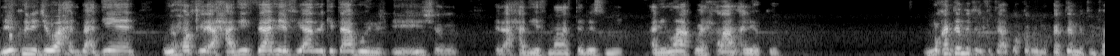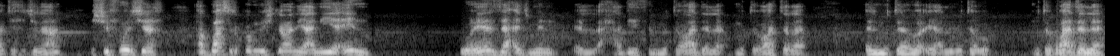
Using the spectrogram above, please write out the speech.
ليكون يجي واحد بعدين ويحط لي أحاديث ثانية في هذا الكتاب وينشر الأحاديث مالته باسمي أنا ما أقبل حرام عليكم. مقدمة الكتاب اقرأوا مقدمة مفاتيح الجنان. تشوفون الشيخ عباس القمي شلون يعني يئن وينزعج من الأحاديث المتبادله متواترة المتو... يعني متبادلة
